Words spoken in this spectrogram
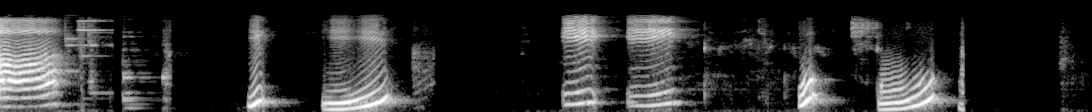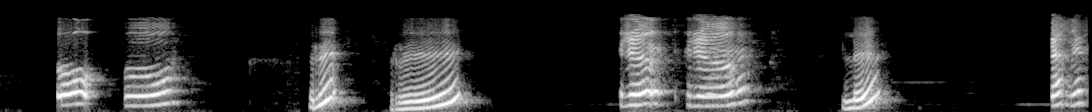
A, i e E, E, u u U, U, r r R, R, l R,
